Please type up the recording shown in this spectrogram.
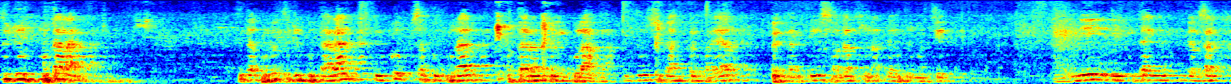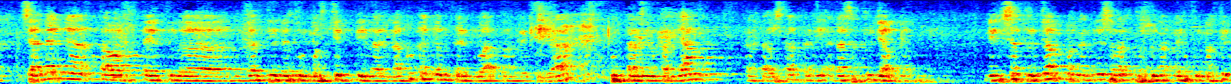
tujuh putaran. Tidak perlu tujuh putaran, cukup satu putaran putaran pulang. Itu sudah berbayar berganti sholat sunat di masjid. Nah, ini kita ingin jelaskan. Seandainya tawaf itu uh, ganti dari masjid tidak dilakukan jam dua atau jam tiga, putaran yang panjang kata Ustaz tadi ada satu jam. Jadi satu jam pengambil sholat sunat itu masjid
